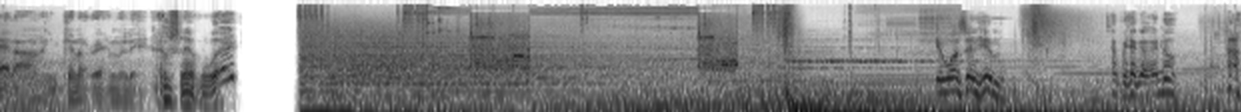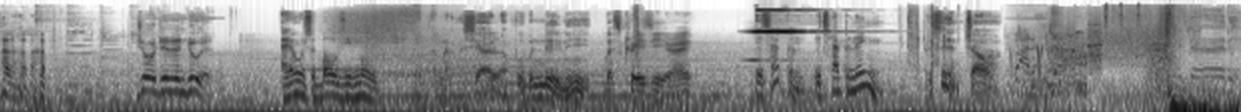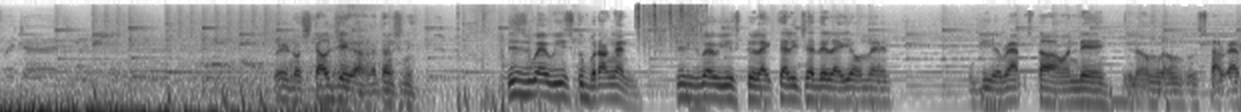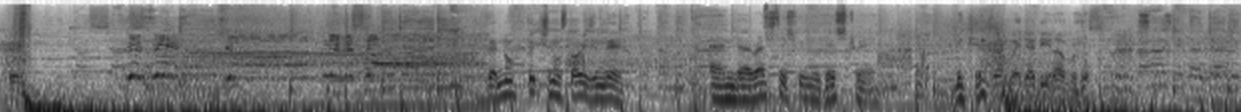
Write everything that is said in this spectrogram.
said, you cannot rap Malay. I was like, what? It wasn't him. Siapa jaga gaduh? Joe didn't do it. And it was a ballsy move. Tak nak sial apa benda ni. That's crazy, right? It's happened. It's happening. Listen, ciao. Very nostalgic lah datang sini. This is where we used to berangan. This is where we used to like tell each other like, yo man, we'll be a rap star one day. You know, we'll, we'll start rapping. There are no fictional stories in there. And the rest is really history. Bikin sampai jadi lah bro. Sampai jadi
